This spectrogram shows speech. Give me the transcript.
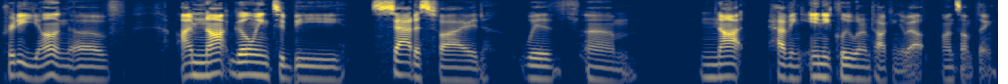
pretty young of I'm not going to be satisfied with um, not having any clue what I'm talking about on something.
